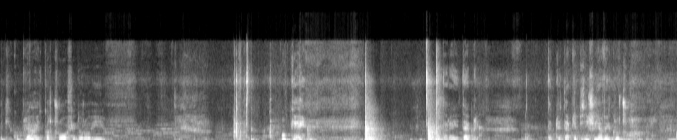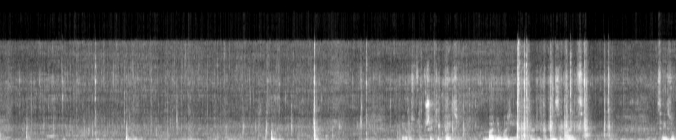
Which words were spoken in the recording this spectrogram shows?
Такі купляють, карчофі дорогі. Окей. Батареї теплі. Теплі, теплі, пізніше я виключу. І ось тут вже кипить. баню Марії, Віталій так називається. Цей зуб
